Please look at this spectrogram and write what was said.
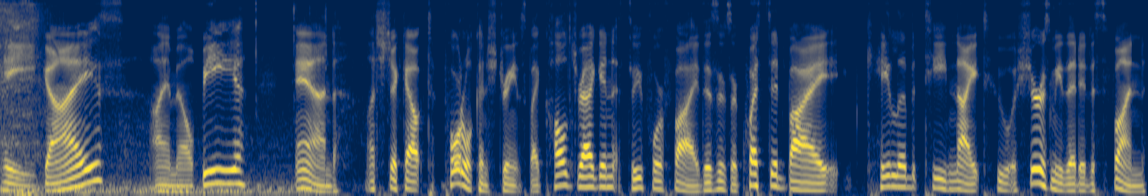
Hey guys, I'm LB, and let's check out Portal Constraints by CallDragon345. This is requested by Caleb T. Knight, who assures me that it is fun.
